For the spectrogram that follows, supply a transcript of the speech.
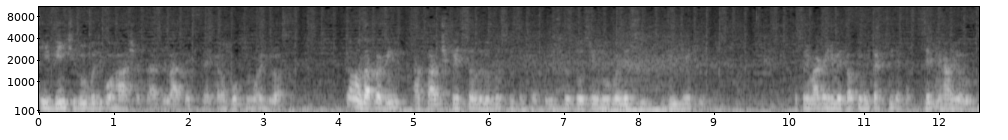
em 20 luvas de borracha, tá? De látex, né? Aquela um pouquinho mais grossa. Então não dá pra vir a estar tá desperdiçando luva assim, né? Então por isso que eu estou sem luva nesse vídeo aqui. Essas máquinas de metal tem muita quina, cara. Sempre rasga a luva.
